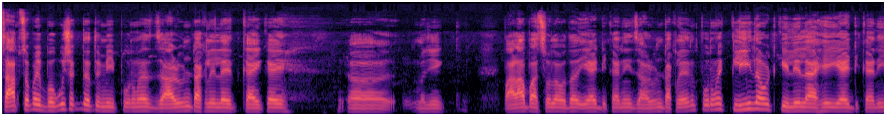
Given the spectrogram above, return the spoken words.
साफसफाई बघू शकता तुम्ही. पूर्ण जाळून टाकलेलं आहेत. काय काय म्हणजे म्हणजे पाळापाचोला होता या ठिकाणी जाळून टाकला आणि पूर्ण क्लीन आउट केलेलं आहे या ठिकाणी.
